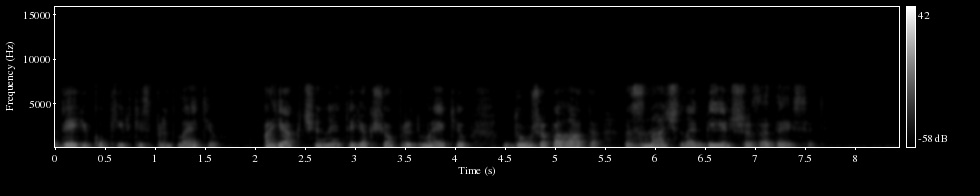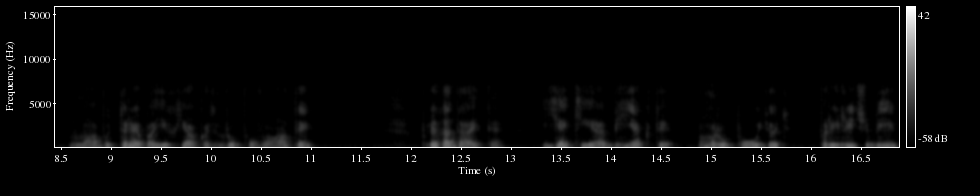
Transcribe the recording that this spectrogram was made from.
деяку кількість предметів. А як чинити, якщо предметів дуже багато, значно більше за 10? Мабуть, треба їх якось групувати. Пригадайте, які об'єкти групують при лічбі.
